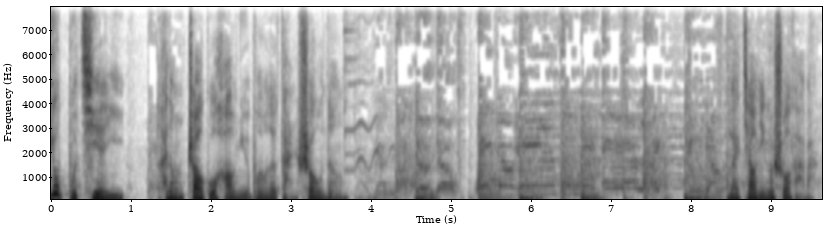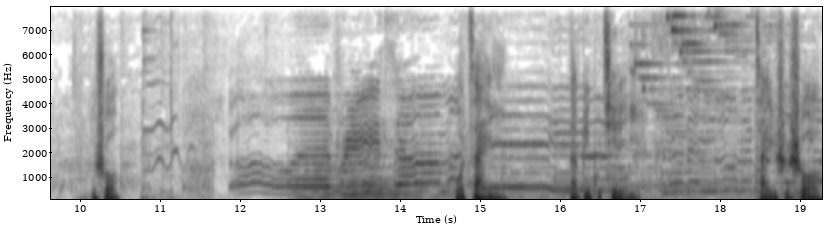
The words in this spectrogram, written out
又不介意，还能照顾好女朋友的感受呢。我来教你个说法吧，你说，我在意，但并不介意。在意是说，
